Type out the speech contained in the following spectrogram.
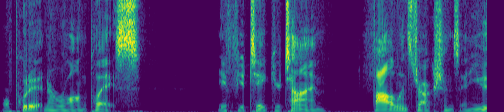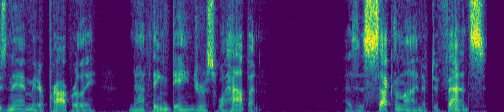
or put it in a wrong place. If you take your time, follow instructions, and use an ammeter properly, nothing dangerous will happen. As a second line of defense,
